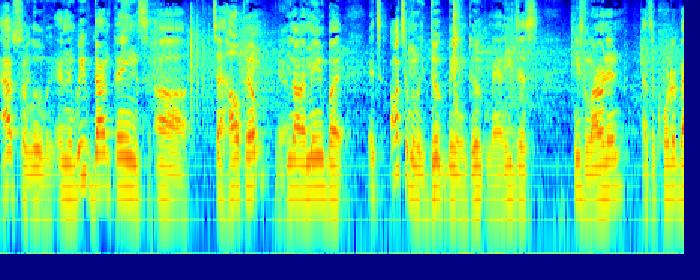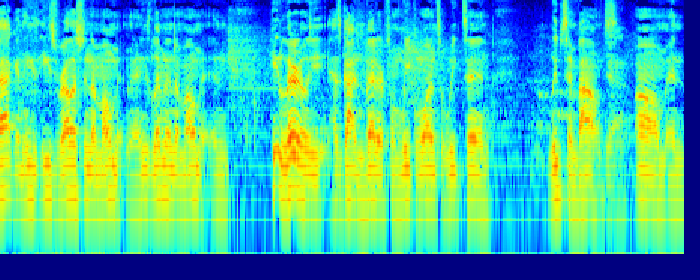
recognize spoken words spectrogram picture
Absolutely, and then we've done things uh, to help him. Yeah. You know what I mean? But it's ultimately Duke being Duke, man. He just he's learning as a quarterback, and he's he's relishing the moment, man. He's living in the moment, and he literally has gotten better from week one to week ten, leaps and bounds. Yeah. Um, and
